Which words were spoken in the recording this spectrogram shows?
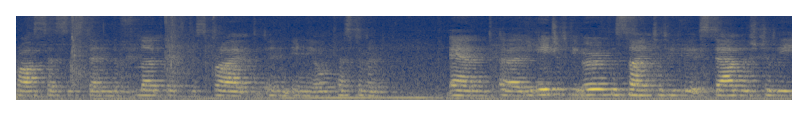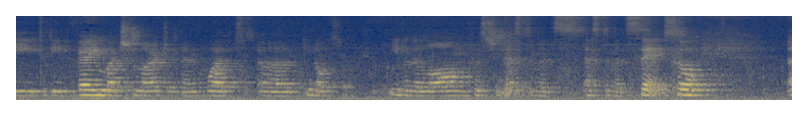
processes than the flood that's described in, in the Old Testament. And uh, the age of the Earth is scientifically established to be to be very much larger than what uh, you know even the long Christian estimates estimates say. So. Uh,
